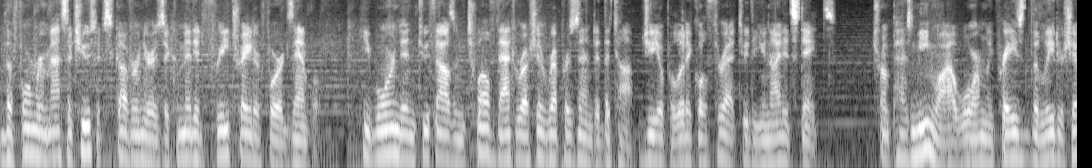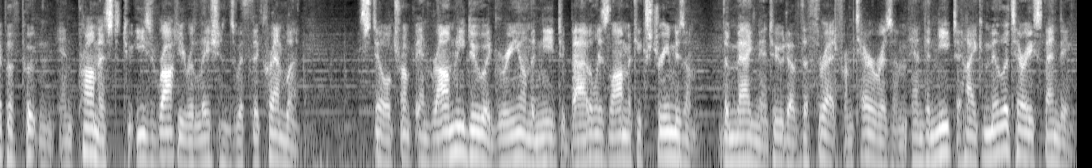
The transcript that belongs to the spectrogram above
The former Massachusetts governor is a committed free trader for example. He warned in 2012 that Russia represented the top geopolitical threat to the United States. Trump has meanwhile warmly praised the leadership of Putin and promised to ease rocky relations with the Kremlin. Still Trump and Romney do agree on the need to battle Islamic extremism, the magnitude of the threat from terrorism and the need to hike military spending.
